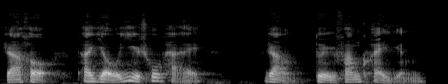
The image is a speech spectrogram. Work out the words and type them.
然后他有意出牌，让对方快赢。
